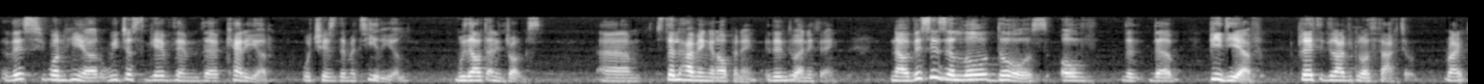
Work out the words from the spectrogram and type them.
this one here, we just gave them the carrier, which is the material, without any drugs. Um, still having an opening, it didn't do anything. Now, this is a low dose of the, the PDGF, platelet derived growth factor, right?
